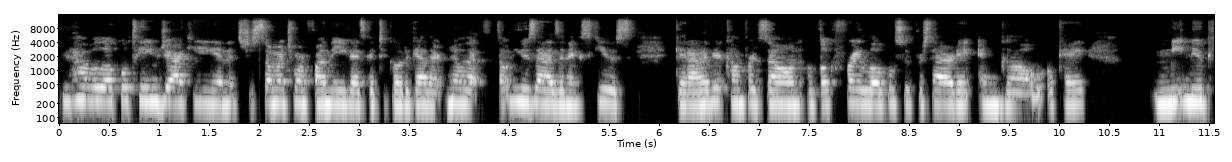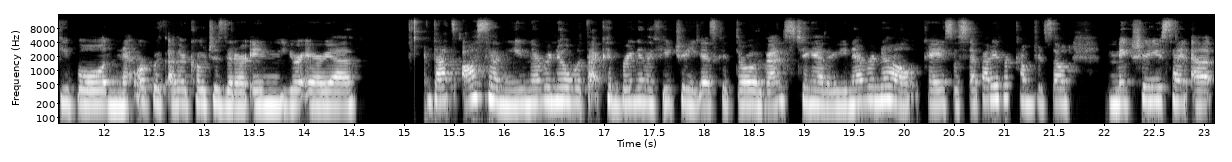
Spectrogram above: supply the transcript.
you have a local team jackie and it's just so much more fun that you guys get to go together no that's don't use that as an excuse get out of your comfort zone look for a local super saturday and go okay meet new people, network with other coaches that are in your area. That's awesome. You never know what that could bring in the future. You guys could throw events together. You never know. Okay, so step out of your comfort zone. Make sure you sign up.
